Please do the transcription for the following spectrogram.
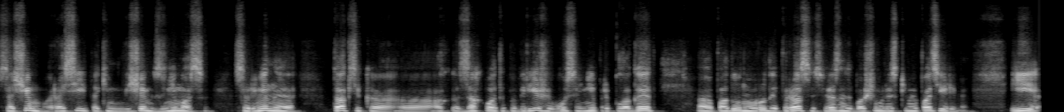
Зачем России такими вещами заниматься? Современная тактика э, захвата побережья вовсе не предполагает э, подобного рода операции, связанные с большими людскими потерями. И,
